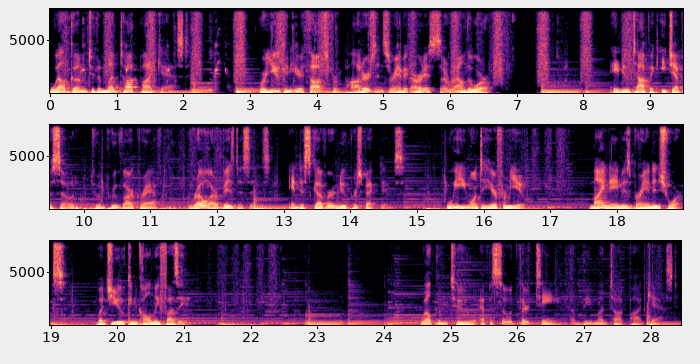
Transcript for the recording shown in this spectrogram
Welcome to the Mud Talk Podcast, where you can hear thoughts from potters and ceramic artists around the world. A new topic each episode to improve our craft, grow our businesses, and discover new perspectives. We want to hear from you. My name is Brandon Schwartz, but you can call me Fuzzy. Welcome to episode 13 of the Mud Talk Podcast.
